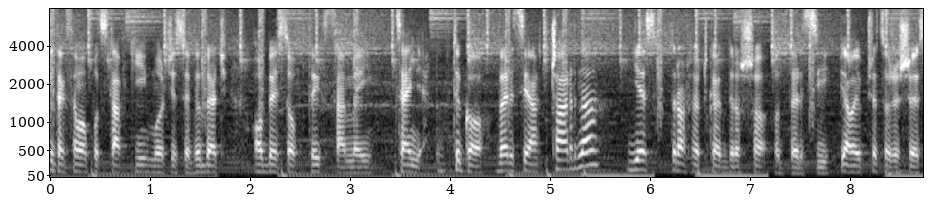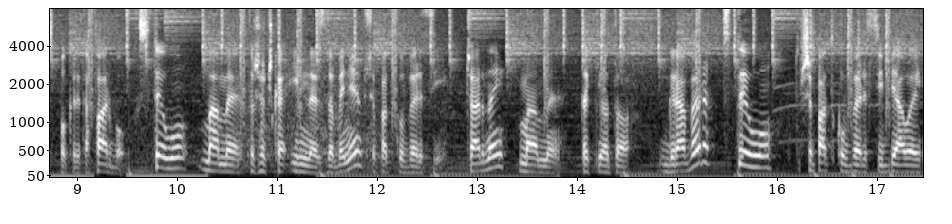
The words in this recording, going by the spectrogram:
i tak samo podstawki możecie sobie wybrać. Obie są w tej samej cenie. Tylko wersja czarna jest troszeczkę droższa od wersji białej, przez że jeszcze jest pokryta farbą. Z tyłu mamy troszeczkę inne zdobienie. W przypadku wersji czarnej mamy taki oto grawer. Z tyłu w przypadku wersji białej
